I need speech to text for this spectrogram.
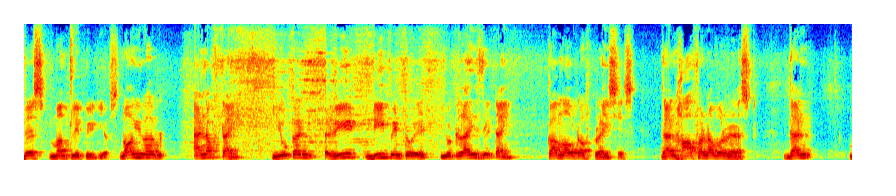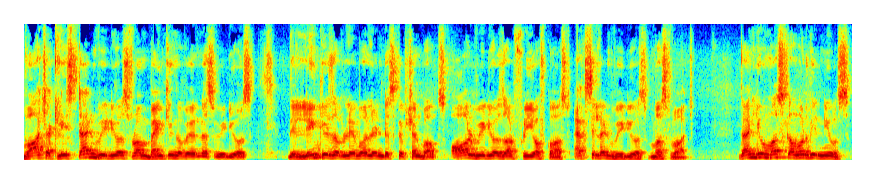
this monthly PDFs. Now you have enough time. You can read deep into it, utilize the time, come out of crisis, then half an hour rest, then watch at least 10 videos from banking awareness videos the link is available in description box. All videos are free of cost. Excellent videos must watch. Then you must cover the news.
